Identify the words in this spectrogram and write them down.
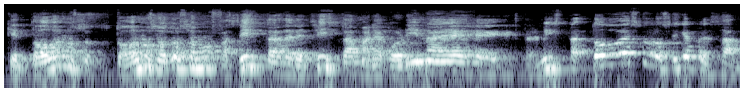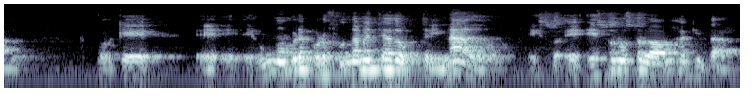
que todos, nosotros, somos fascistas, derechistas, María Corina es extremista, todo eso lo sigue pensando. Porque eh, es un hombre profundamente adoctrinado, eso, eh, eso no se lo vamos a quitar.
